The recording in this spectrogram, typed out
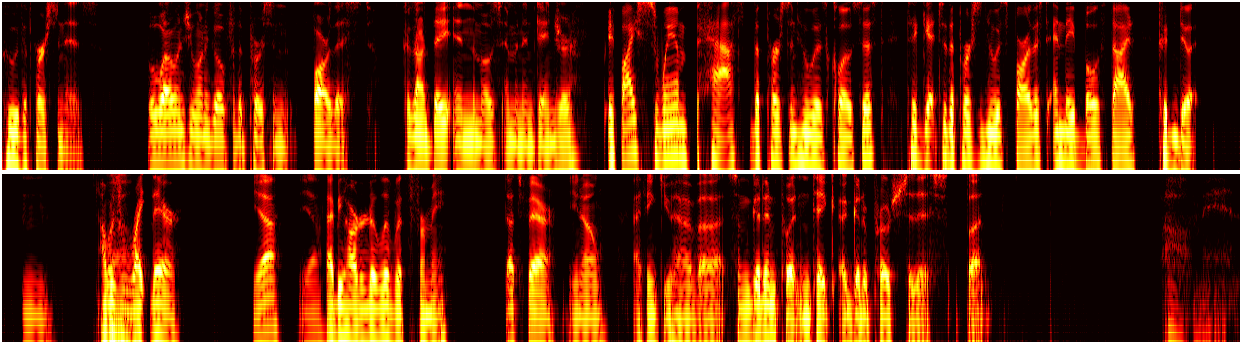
who the person is. But why wouldn't you want to go for the person farthest? Because aren't they in the most imminent danger? If I swam past the person who was closest to get to the person who was farthest and they both died, couldn't do it. I was right there. Yeah, yeah. That'd be harder to live with for me. That's fair. You know, I think you have uh, some good input and take a good approach to this. But, oh man,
